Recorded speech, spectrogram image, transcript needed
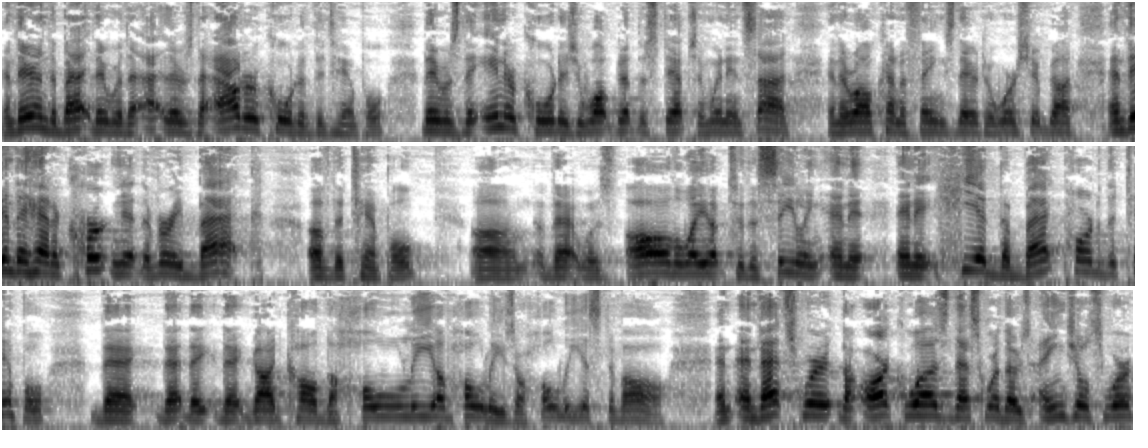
And there in the back, there, were the, there was the outer court of the temple. There was the inner court as you walked up the steps and went inside. And there were all kind of things there to worship God. And then they had a curtain at the very back of the temple um, that was all the way up to the ceiling, and it, and it hid the back part of the temple that, that, they, that God called the Holy of Holies or holiest of all. And, and that's where the ark was, that's where those angels were,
